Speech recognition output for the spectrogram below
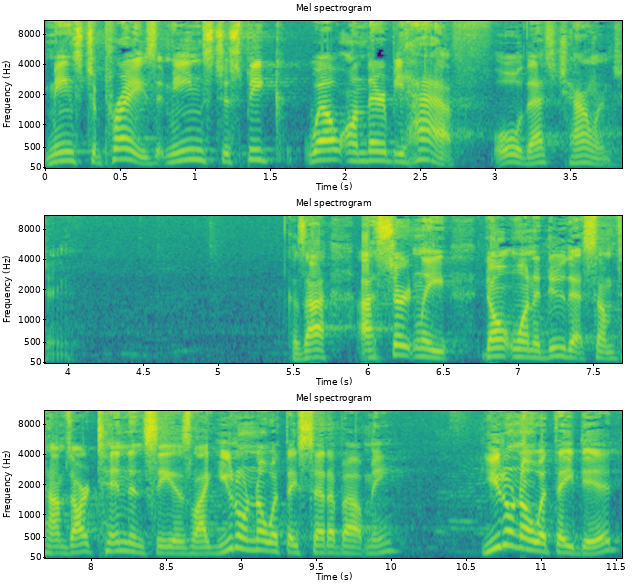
It means to praise. It means to speak well on their behalf. Oh, that's challenging. Because I, I certainly don't want to do that sometimes. Our tendency is like, you don't know what they said about me. You don't know what they did.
